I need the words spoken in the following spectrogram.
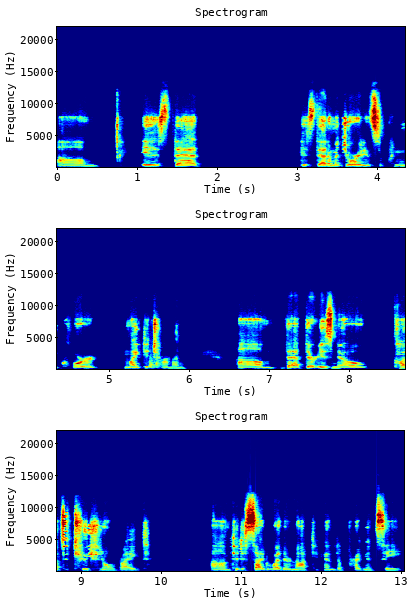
um, is that is that a majority of the Supreme Court might determine um, that there is no constitutional right um, to decide whether or not to end a pregnancy.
